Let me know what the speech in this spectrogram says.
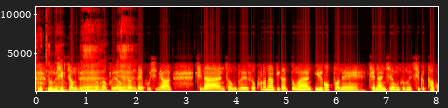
그렇겠네요. 음식점들도 예. 들어가고요. 예. 그런데 보시면 지난 정부에서 코로나 기간 동안 7번의 재난지원금을 지급하고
